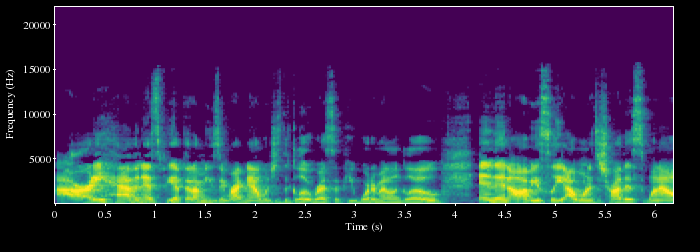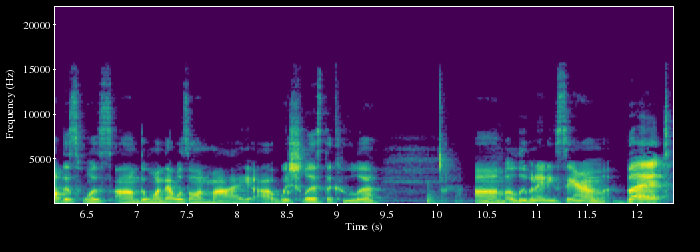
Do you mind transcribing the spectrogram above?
I already have an SPF that I'm using right now, which is the Glow Recipe Watermelon Glow. And then obviously I wanted to try this one out. This was um, the one that was on my uh, wish list, the Coola um, Illuminating Serum. But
